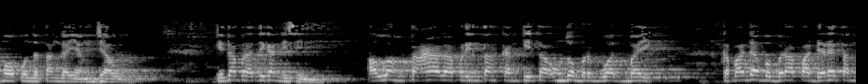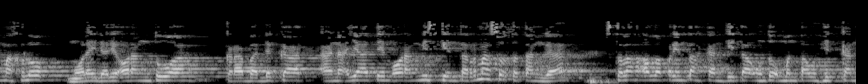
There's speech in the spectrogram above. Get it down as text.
maupun tetangga yang jauh. Kita perhatikan di sini. Allah taala perintahkan kita untuk berbuat baik kepada beberapa deretan makhluk mulai dari orang tua, kerabat dekat, anak yatim, orang miskin termasuk tetangga. Setelah Allah perintahkan kita untuk mentauhidkan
